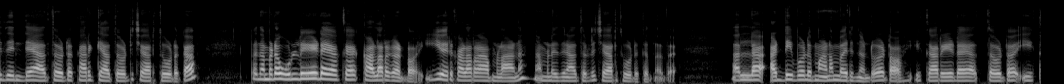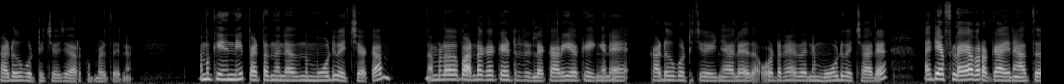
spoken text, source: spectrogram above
ഇതിന്റെ അകത്തോട്ട് കറിക്കകത്തോട്ട് ചേർത്ത് കൊടുക്കാം. അപ്പോൾ നമ്മുടെ ഉള്ളിയുടെയൊക്കെ കളർ കണ്ടോ? ഈ ഒരു കളറാകുമ്പോഴാണ് നമ്മൾ ഇതിനകത്തോട്ട് ചേർത്ത് കൊടുക്കുന്നത്. നല്ല അടിപൊളി മണം വരുന്നുണ്ട് കേട്ടോ. ഈ കറിയുടെ അത്തോട്ട് ഈ കടുവ് പൊട്ടിച്ച് ചേർക്കുമ്പോഴത്തേനും. നമുക്കിനി പെട്ടെന്ന് തന്നെ അതൊന്ന് മൂടി വെച്ചേക്കാം. നമ്മൾ പണ്ടൊക്കെ കേട്ടിട്ടില്ലേ കറിയൊക്കെ ഇങ്ങനെ കടുവ് പൊട്ടിച്ച് കഴിഞ്ഞാൽ ഉടനെ തന്നെ മൂടി വെച്ചാൽ അതിന്റെ ഫ്ലേവറൊക്കെ അതിനകത്ത്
